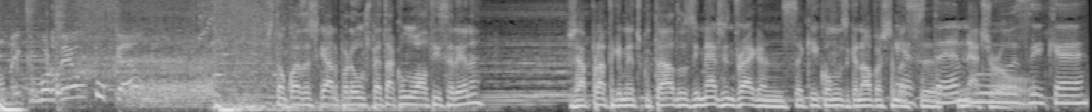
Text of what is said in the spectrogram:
O homem que mordeu o cão. Estão quase a chegar para um espetáculo no Altice Arena. Já praticamente esgotados, Imagine Dragons, aqui com música nova, chama-se Natural. música.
